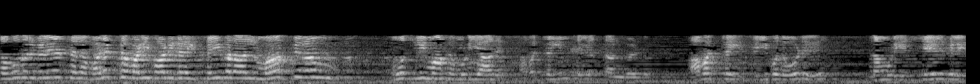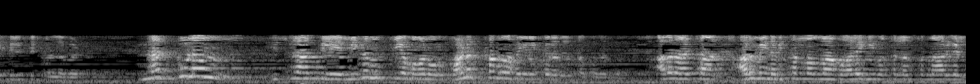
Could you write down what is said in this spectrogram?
சகோதரர்களே சில வழக்க வழிபாடுகளை செய்வதால் மாத்திரம் முஸ்லிமாக முடியாது. அவற்றையும் செய்யத்தான் வேண்டும். அவற்றை செய்வதோடு நம்முடைய செயல்களை திருத்திக் கொள்ள வேண்டும். நற்குணம் இஸ்லாத்திலே மிக முக்கியமான ஒரு வணக்க சல்லாஹு அலஹி வசல்லம் சொன்னார்கள்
